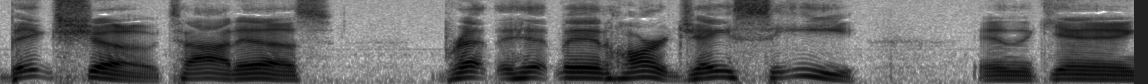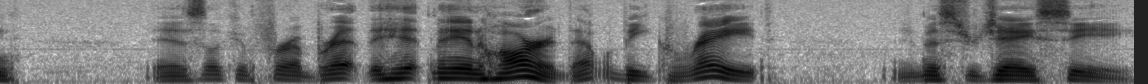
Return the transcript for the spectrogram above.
Big show. Todd S. Bret the Hitman Hart. JC and the gang is looking for a Bret the Hitman Hart. That would be great, Mr. JC.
